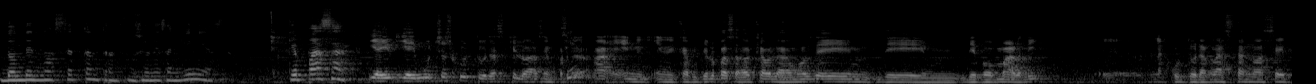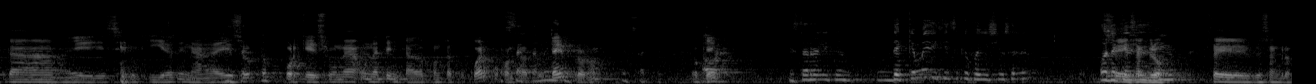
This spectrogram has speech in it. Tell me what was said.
donde no aceptan transfusiones sanguíneas. ¿Qué pasa? Y hay, y hay muchas culturas que lo hacen. Porque Sí. ah, en, el, en el capítulo pasado que hablábamos de, de, de Bob Marley, eh, la cultura rasta no acepta eh, cirugías ni nada de eso porque es una, un atentado contra tu cuerpo, contra tu templo, ¿no? Exacto. Ok. Ahora, esta religión, ¿de qué me dijiste que falleció Selena? ¿O de se desangró. Se desangró.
